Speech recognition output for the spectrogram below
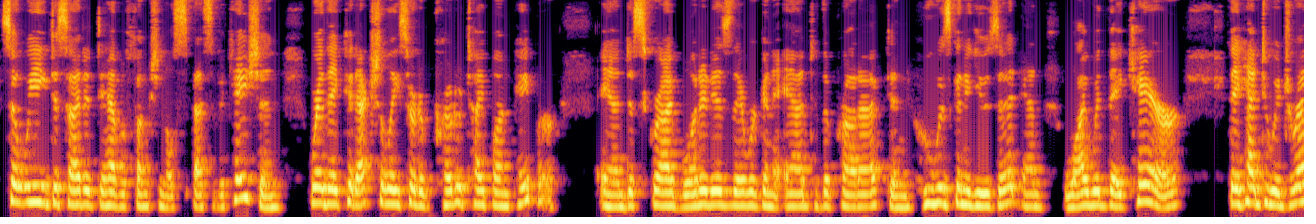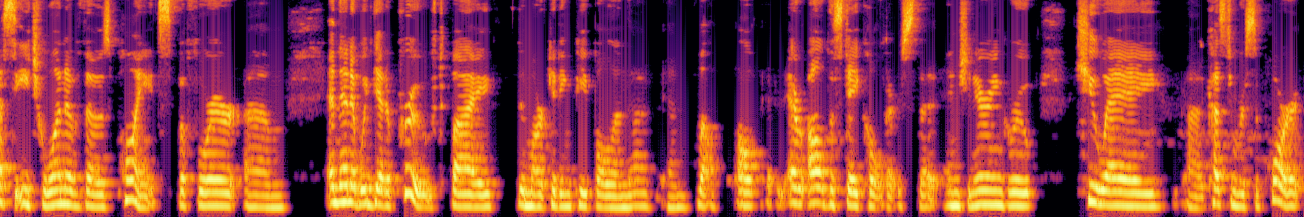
So we decided to have a functional specification where they could actually sort of prototype on paper and describe what it is they were going to add to the product and who was going to use it and why would they care. They had to address each one of those points before, um, and then it would get approved by the marketing people and the and well all all the stakeholders, the engineering group, QA, uh, customer support.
